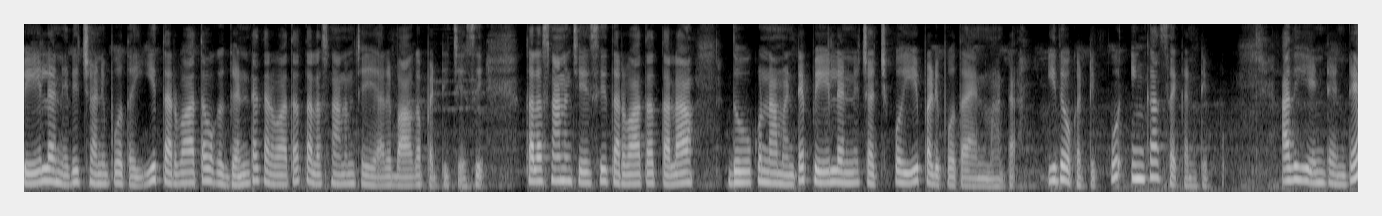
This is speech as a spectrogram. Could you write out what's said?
పేలు అనేది చనిపోతాయి. తర్వాత ఒక గంట తర్వాత తలస్నానం చేయాలి బాగా పట్టించేసి తలస్నానం చేసి తర్వాత తల దూవుకున్నామంటే పేలన్నీ చచ్చిపోయి పడిపోతాయన్నమాట. ఇది ఒక టిప్పు. ఇంకా సెకండ్ టిప్పు. అది ఏంటంటే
